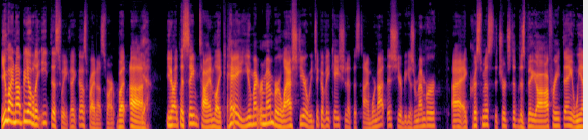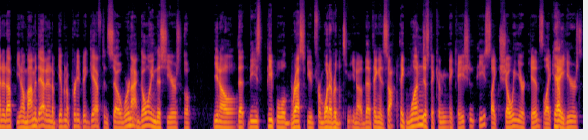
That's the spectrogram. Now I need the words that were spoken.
you might not be able to eat this week. Like that's probably not smart. But uh Yeah. you know, at the same time, like, hey, you might remember last year we took a vacation at this time. We're not this year because remember uh, at Christmas, the church did this big offering thing, and we ended up, you know, mom and dad ended up giving a pretty big gift, and so we're not going this year. So, you know, that these people will rescued from whatever this, you know, that thing is. So I think one, just a communication piece, like showing your kids, like, Yep. hey, here's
